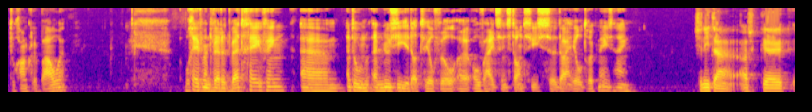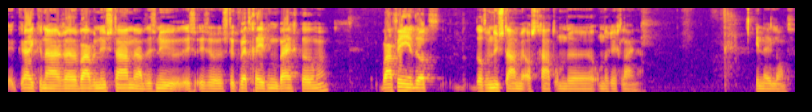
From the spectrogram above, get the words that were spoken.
toegankelijk bouwen. Op een gegeven moment werd het wetgeving. En, toen, en nu zie je dat heel veel overheidsinstanties daar heel druk mee zijn. Janita, als ik uh, kijk naar waar we nu staan, nou, is nu is, is er een stuk wetgeving bijgekomen. Waar vind je dat, dat we nu staan als het gaat om de, om de richtlijnen in Nederland?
